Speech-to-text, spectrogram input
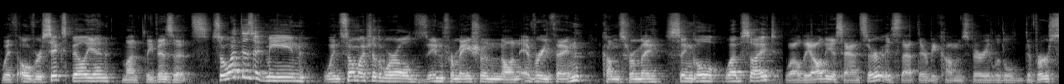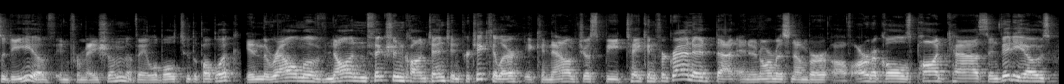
with over 6 billion monthly visits. So what does it mean when so much of the world's information on everything comes from a single website? Well, the obvious answer is that there becomes very little diversity of information available to the public. In the realm of non-fiction content in particular, it can now just be taken for granted that an enormous number of articles, podcasts, and videos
